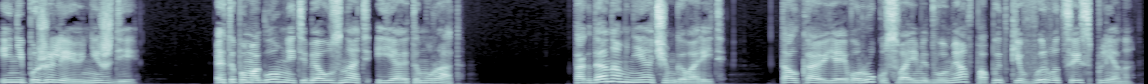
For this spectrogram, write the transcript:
И не пожалею, не жди. Это помогло мне тебя узнать, и я этому рад. Тогда нам не о чем говорить. Толкаю я его руку своими двумя в попытке вырваться из плена —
